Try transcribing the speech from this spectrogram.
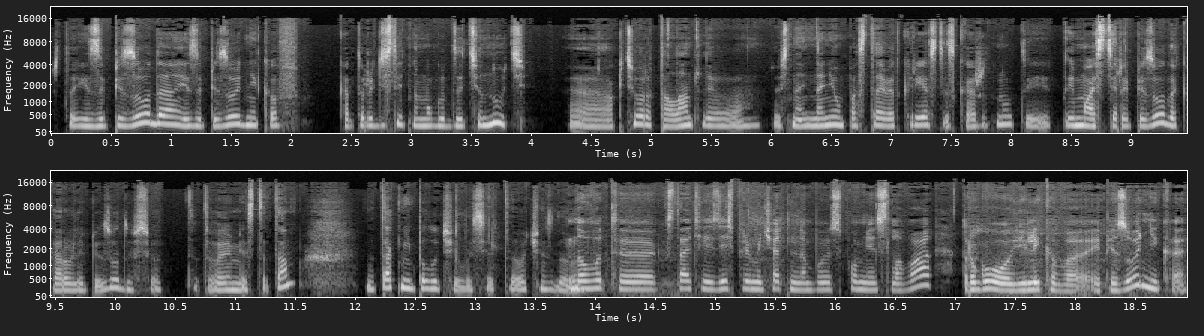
Что из эпизода, из эпизодников, которые действительно могут затянуть э, актера талантливого, то есть на, на нем поставят крест и скажут, ну, ты, ты мастер эпизода, король эпизода, все, твое место там. Но так не получилось. Это очень здорово. Но вот, э, кстати, здесь примечательно будет вспомнить слова другого великого эпизодника,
